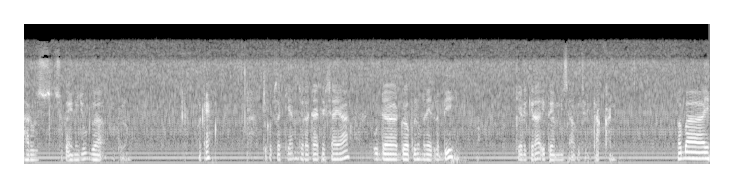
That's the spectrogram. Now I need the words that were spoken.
harus suka ini juga gitu oke cukup sekian cerita dari saya. Udah 20 menit lebih. Kira-kira itu yang bisa aku ceritakan. Bye bye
